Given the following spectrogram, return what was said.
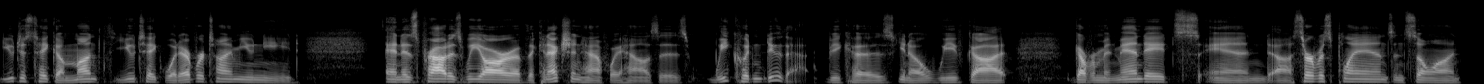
You just take a month, you take whatever time you need. And as proud as we are of the connection halfway houses, we couldn't do that because, you know, we've got government mandates and uh, service plans and so on.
